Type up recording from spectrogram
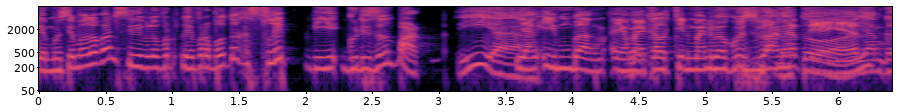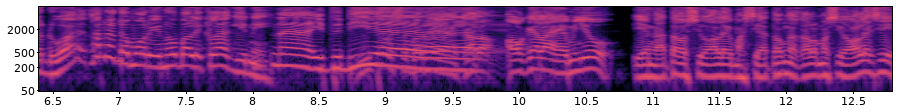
ya musim lalu kan si Liverpool, tuh keslip di Goodison Park Iya. yang imbang yang Michael Keane main bagus banget Betul. ya kan. Yang kedua kan ada Mourinho balik lagi nih. Nah itu dia. Itu sebenarnya kalau oke lah MU ya nggak tahu si Oleh masih atau nggak kalau masih Oleh sih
